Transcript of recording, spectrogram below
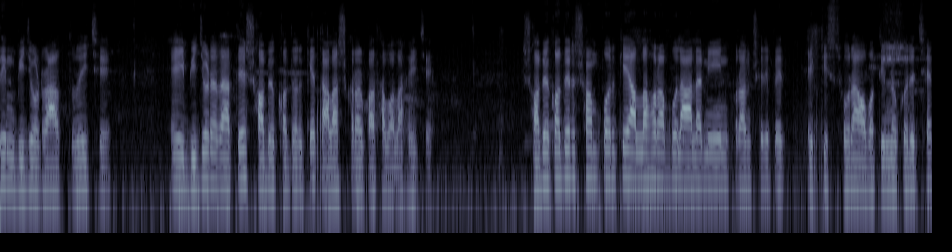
দিন বিজোড় রাত রয়েছে এই বিজোড়া রাতে শবে কদরকে তালাশ করার কথা বলা হয়েছে। শবে কদর সম্পর্কে আল্লাহ রাব্বুল আলমিন কোরআন শরীফের একটি সোরা অবতীর্ণ করেছেন।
